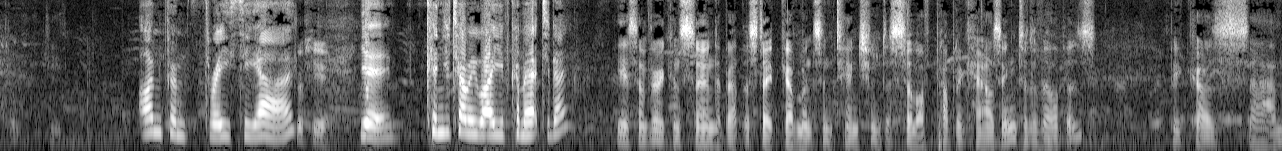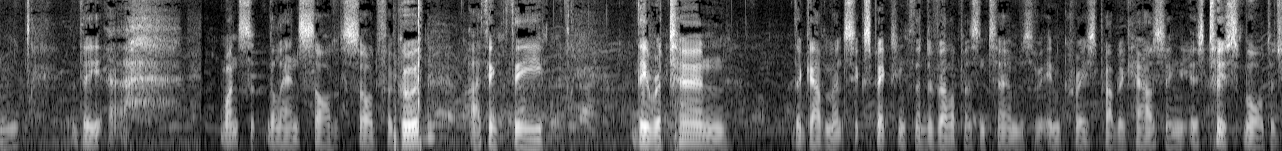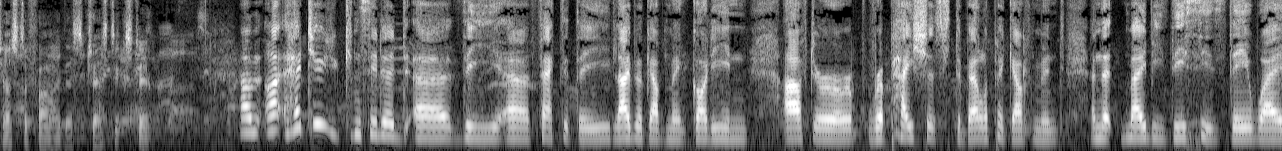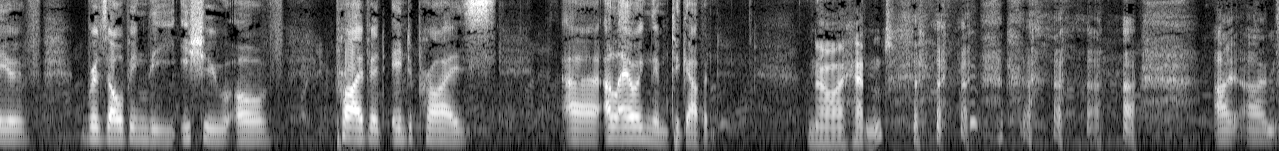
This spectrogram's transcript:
I'm from 3CR. Good here. Yeah. Can you tell me why you've come out today? Yes, I'm very concerned about the state government's intention to sell off public housing to developers because um, the uh, once the land's sold, sold for good. I think the the return the government's expecting from the developers in terms of increased public housing is too small to justify this drastic step. Um, had you considered uh, the uh, fact that the Labor government got in after a rapacious developer government and that maybe this is their way of resolving the issue of private enterprise uh, allowing them to govern? No, I hadn't. I, I'm,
